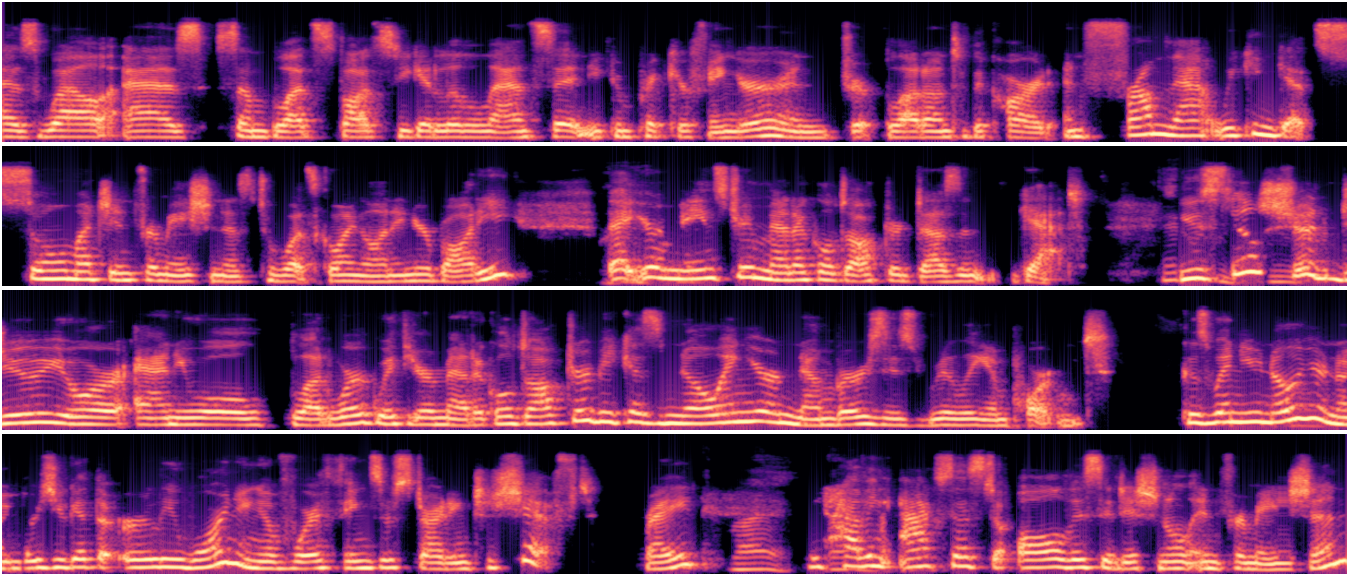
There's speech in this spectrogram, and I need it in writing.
as well as some blood spots. So you get a little lancet and you can prick your finger and drip blood onto the card. And from that, we can get so much information as to what's going on in your body that your mainstream medical doctor doesn't get. You still should do your annual blood work with your medical doctor because knowing your numbers is really important. Because when you know your numbers, you get the early warning of where things are starting to shift, right? Right. Having access to all this additional information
